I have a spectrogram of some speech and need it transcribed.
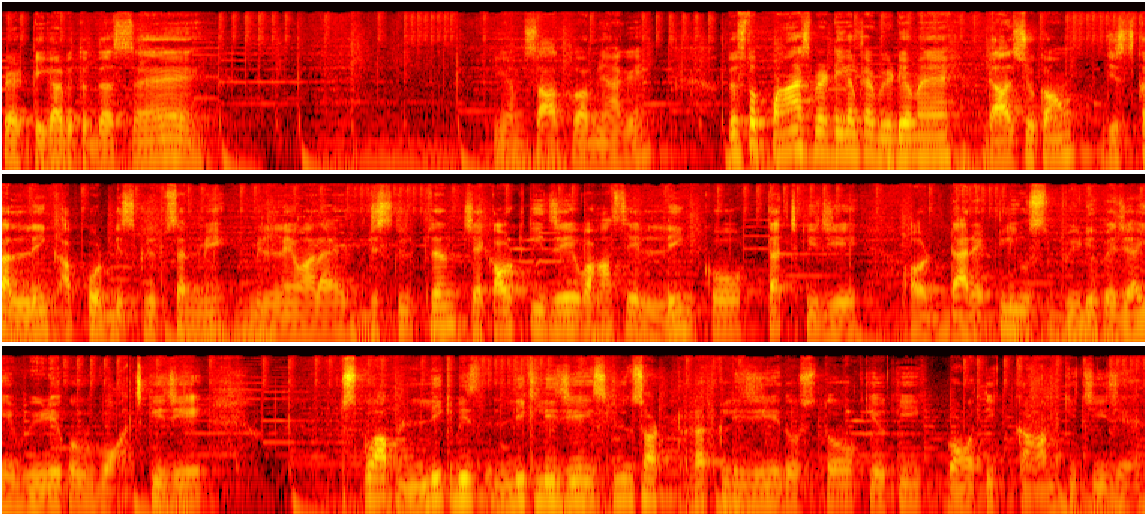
प्रैक्टिकल भी तो दस हैं। ये हम सातवा में आ गए। दोस्तों, पाँच प्रैक्टिकल का वीडियो मैं डाल चुका हूँ, जिसका लिंक आपको डिस्क्रिप्शन में मिलने वाला है। डिस्क्रिप्शन चेकआउट कीजिए, वहाँ से लिंक को टच कीजिए और डायरेक्टली उस वीडियो पे जाइए। वीडियो को वॉच कीजिए। उसको आप लिख भी, लिख लीजिए स्क्रीनशॉट रख लीजिए दोस्तों, क्योंकि बहुत ही काम की चीज़ है।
